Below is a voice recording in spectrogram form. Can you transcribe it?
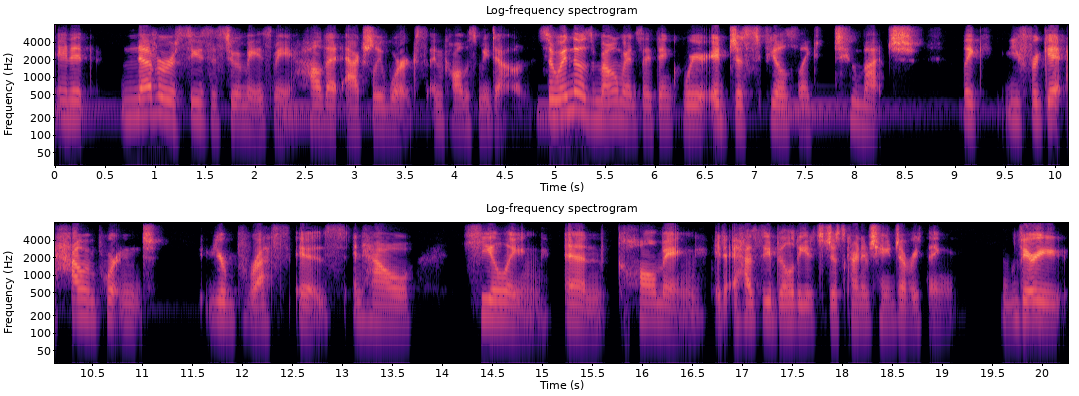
And it never ceases to amaze me how that actually works and calms me down. So in those moments, I think where it just feels like too much, like you forget how important your breath is and how healing and calming it has the ability to just kind of change everything very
